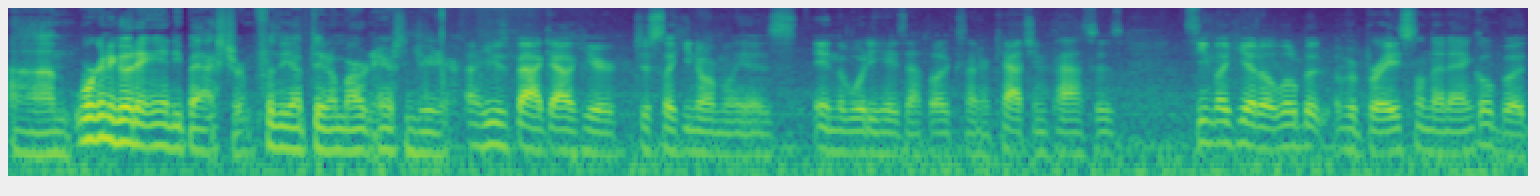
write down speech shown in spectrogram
Um, we're going to go to Andy Backstrom for the update on Marvin Harrison Jr. Uh, he was back out here just like he normally is in the Woody Hayes Athletic Center, catching passes. Seemed like he had a little bit of a brace on that ankle, but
